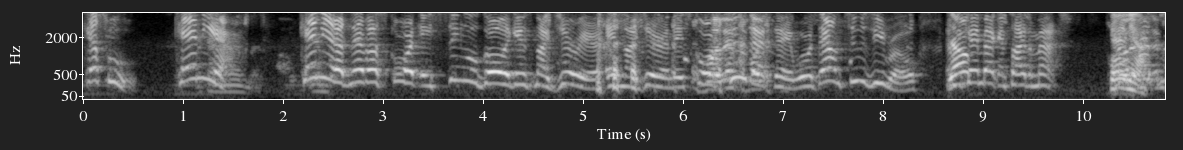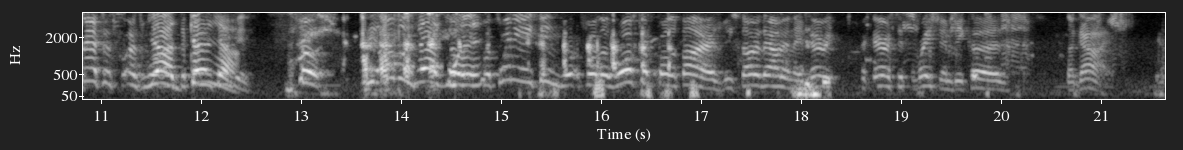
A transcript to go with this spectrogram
Guess who? I can't Kenya. Remember. Kenya had never scored a single goal against Nigeria in Nigeria, and they scored Well, two that day. We were down 2-0, and Yep. we came back and tied the match. Kenya. Our first match as, as, Yeah, as defending Kenya. champions. So we almost Yes, for, for 2018 for the World Cup qualifiers, we started out in a very precarious situation because the guy, you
